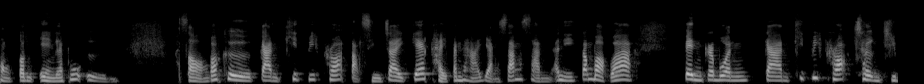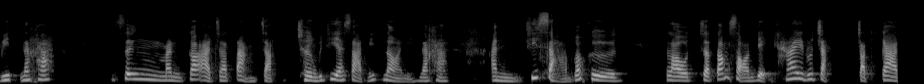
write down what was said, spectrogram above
ของตนเองและผู้อื่น 2 ก็คือการคิดวิเคราะห์ตัดสินใจแก้ไขปัญหาอย่างสร้างสรรค์ อันนี้ต้องบอกว่าเป็นกระบวนการคิดวิเคราะห์เชิงชีวิตนะคะ ซึ่งมันก็อาจจะต่างจากเชิงวิทยาศาสตร์นิดหน่อยนะคะ อันที่3ก็คือ เราจะต้องสอนเด็กให้รู้จักจัดการ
